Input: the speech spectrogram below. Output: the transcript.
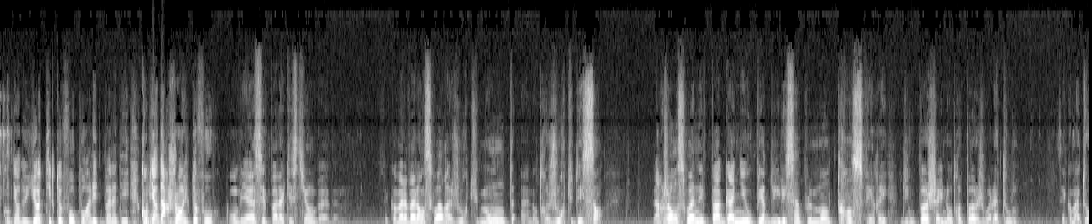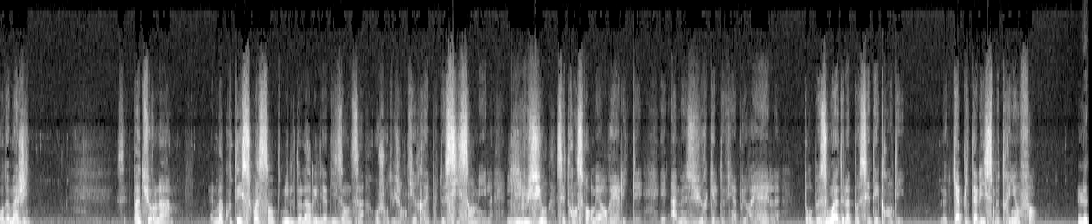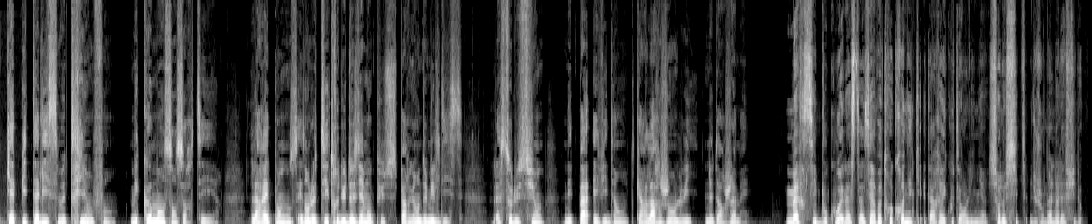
Combien de yachts il te faut pour aller te balader? Combien d'argent il te faut? Combien, c'est pas la question, Bud. C'est comme à la balançoire, un jour tu montes, un autre jour tu descends. L'argent en soi n'est pas gagné ou perdu, il est simplement transféré d'une poche à une autre poche, voilà tout. C'est comme un tour de magie. Cette peinture-là, elle m'a coûté 60 000 dollars il y a 10 ans de ça. Aujourd'hui, j'en tirerai plus de 600 000. L'illusion s'est transformée en réalité. Et à mesure qu'elle devient plus réelle, ton besoin de la posséder grandit. Le capitalisme triomphant. Le capitalisme triomphant. Mais comment s'en sortir? La réponse est dans le titre du deuxième opus, paru en 2010. La solution n'est pas évidente, car l'argent, lui, ne dort jamais. Merci beaucoup Anastasia. Votre chronique est à réécouter en ligne sur le site du journal de la philo.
